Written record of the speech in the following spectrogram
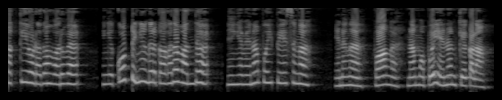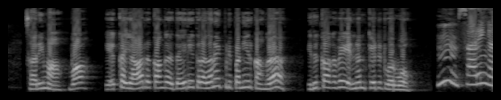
சக்தியோட தான் வருவேன். நீங்க கூப்பிட்டீங்கிறதுக்காக தான் வந்தேன். நீங்க வேணா போய் பேசுங்க. என்னங்க வாங்க நம்ம போய் என்னன்னு கேட்கலாம். சரிம்மா வா. கேட்க யார் இருக்காங்க? தைரியத்துல தானே இப்படி பண்ணிருக்காங்க இதுக்காகவே என்னன்னு கேட்டுட்டு வருவோம். ம் சரிங்க.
